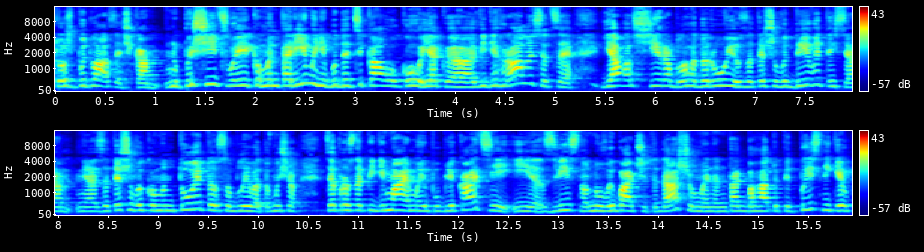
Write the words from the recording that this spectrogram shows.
Тож, будь ласка, пишіть свої коментарі. Мені буде цікаво, у кого як е, відігралося це. Я вас щиро благодарую за те, що ви дивитеся, за те, що ви коментуєте особливо, тому що це просто підіймає мої публікації. І звісно, ну ви бачите, да, що в мене не так багато багато підписників,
